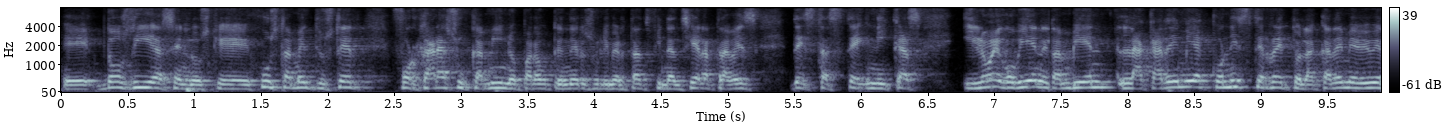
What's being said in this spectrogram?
eh, dos días en los que justamente usted forjará su camino para obtener su libertad financiera a través de estas técnicas. Y luego viene también la academia con este reto, la academia vive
